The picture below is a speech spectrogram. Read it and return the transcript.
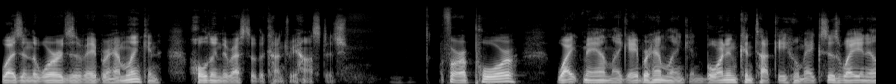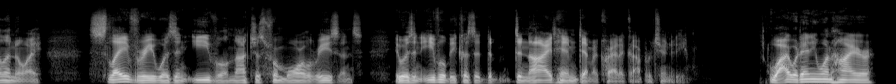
was, in the words of Abraham Lincoln, holding the rest of the country hostage. For a poor white man like Abraham Lincoln, born in Kentucky, who makes his way in Illinois, slavery was an evil not just for moral reasons, it was an evil because it de- denied him democratic opportunity. Why would anyone hire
